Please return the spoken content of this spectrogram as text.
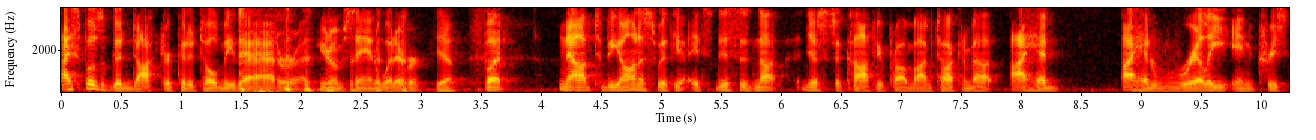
I suppose a good doctor could have told me that, or a, you know what I'm saying, whatever. yeah. But now, to be honest with you, it's this is not just a coffee problem. I'm talking about I had I had really increased.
